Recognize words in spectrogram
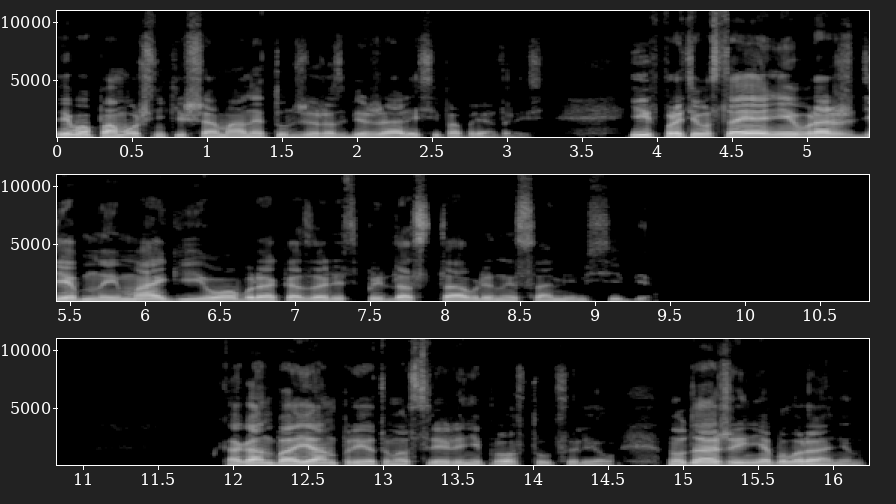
Его помощники-шаманы тут же разбежались и попрятались, и в противостоянии враждебной магии обры оказались предоставлены самим себе. Каган-Баян при этом обстреле не просто уцелел, но даже и не был ранен.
